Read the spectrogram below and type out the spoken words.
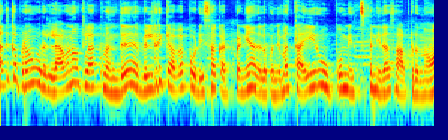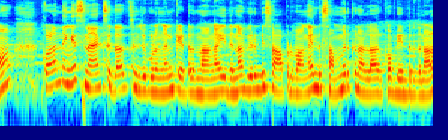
அதுக்கப்புறம் ஒரு லெவன் ஓ கிளாக் வந்து வெள்ளரிக்காவை பொடிசாக கட் பண்ணி அதில் கொஞ்சமாக தயிரும் உப்பும் மிக்ஸ் பண்ணி தான் சாப்பிட்ருந்தோம் குழந்தைங்க ஸ்நாக்ஸ் ஏதாவது செஞ்சு கொடுங்கன்னு கேட்டிருந்தாங்க. இதுனா விரும்பி சாப்பிடுவாங்க. இந்த சம்மருக்கு நல்லாயிருக்கும் அப்படின்றதுனால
